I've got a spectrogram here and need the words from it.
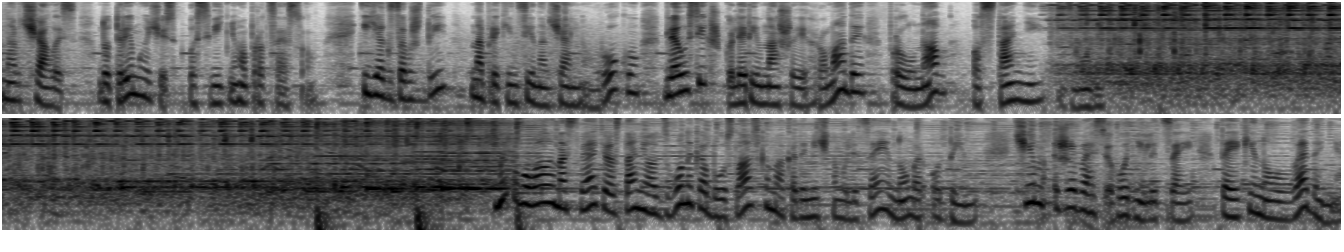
навчались, дотримуючись освітнього процесу. І як завжди, наприкінці навчального року для усіх школярів нашої громади пролунав останній дзвоник. Побували на святі останнього дзвоника Богуславському академічному ліцеї номер 1 Чим живе сьогодні ліцей та які нововведення?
